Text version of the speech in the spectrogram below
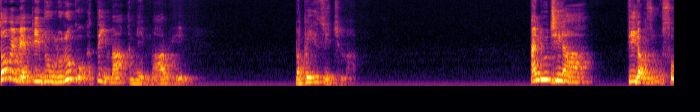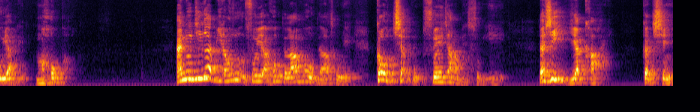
တော့ပေမဲ့ပြည်သူလူထုကိုအတိမအမြင်မားတွေမပေးစေချင်ပါ NUG ဟာပြည်တော်စုအစိုးရလေမဟုတ်ပါဘူး NUG ကပြည်တော်စုအစိုးရဟုတ်သလားမဟုတ်သလားဆိုရင်ကောက်ချက်ကိုဆွဲကြမယ်ဆိုရင်လက်ရှိရခိုင်ကချင်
